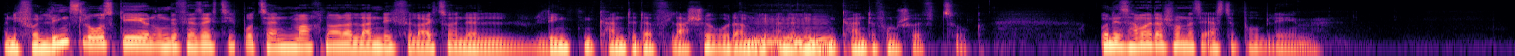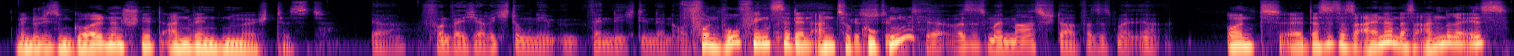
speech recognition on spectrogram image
Wenn ich von links losgehe und ungefähr 60 Prozent mache, na, dann lande ich vielleicht so an der linken Kante der Flasche oder am, an Mhm. der linken Kante vom Schriftzug. Und jetzt haben wir da schon das erste Problem. Wenn du diesen goldenen Schnitt anwenden möchtest, Ja. Von welcher Richtung nehm, wende ich den denn aus? von wo fängst du denn an zu gucken? Stimmt, ja. Was ist mein Maßstab? Was ist mein, ja. Und äh, das ist das eine. Und das andere ist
